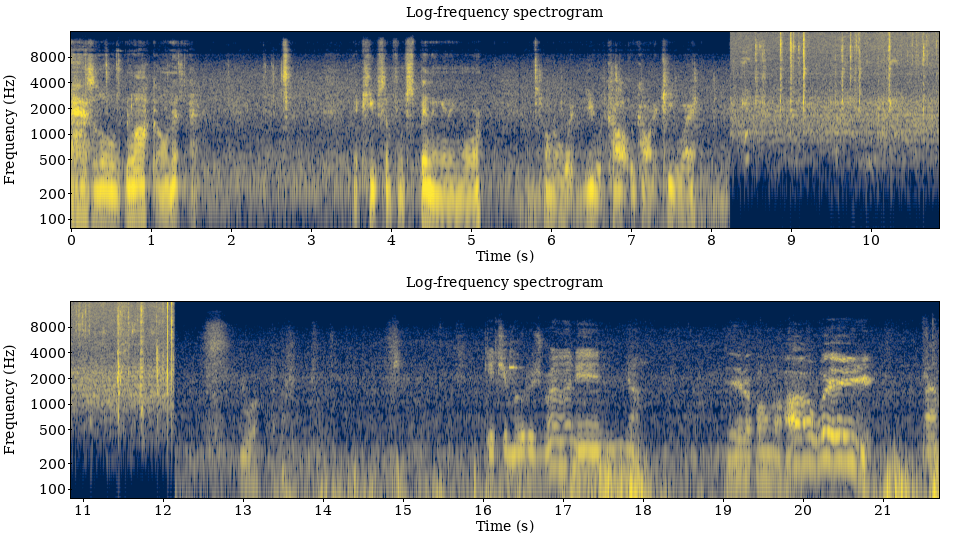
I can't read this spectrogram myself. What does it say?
has a little lock on it. that keeps them from spinning anymore. I don't know what you would call it. We call it a keyway. You're welcome. Get your motors running. Head up on the highway. Well,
